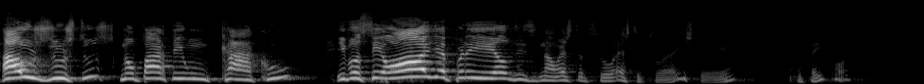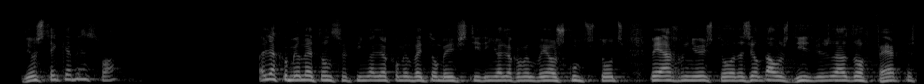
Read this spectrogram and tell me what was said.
Há os justos que não partem um caco e você olha para eles e diz: Não, esta pessoa, esta pessoa, isto é, não tem hipótese. Deus tem que abençoar. Olha como ele é tão certinho, olha como ele vem tão bem vestidinho, olha como ele vem aos cultos todos, vem às reuniões todas, ele dá os dízimos, dá as ofertas.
